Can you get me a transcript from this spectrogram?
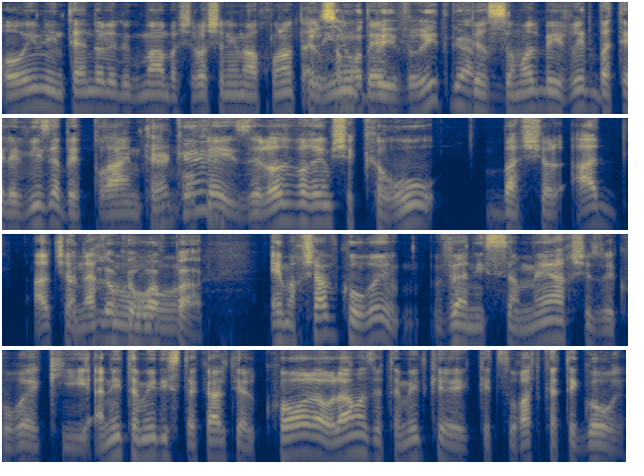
או עם נינטנדו לדוגמה בשלוש שנים האחרונות, פרסומות ב- בעברית גם. פרסומות בעברית בטלוויזיה בפריים כן, טיים, כן. אוקיי? זה לא דברים שקרו בשל... עד, עד שאנחנו... לא קרו אף פעם. הם עכשיו קורים, ואני שמח שזה קורה, כי אני תמיד הסתכלתי על כל העולם הזה תמיד כ- כצורת קטגוריה.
